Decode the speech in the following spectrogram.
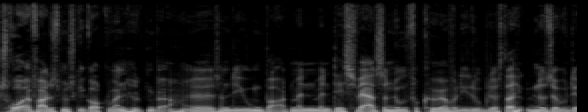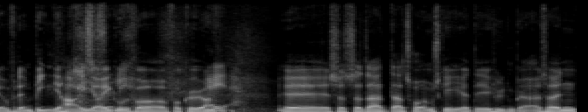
tror jeg faktisk måske godt kunne være en Hylkenberg, øh, sådan lige umiddelbart, men, men det er svært sådan ud for køre, fordi du bliver stadig nødt til at vurdere for den bil, de har i, og ikke ud for, for køren. Ja, ja. Øh, så så der, der tror jeg måske, at det er Hylkenberg. Altså en,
